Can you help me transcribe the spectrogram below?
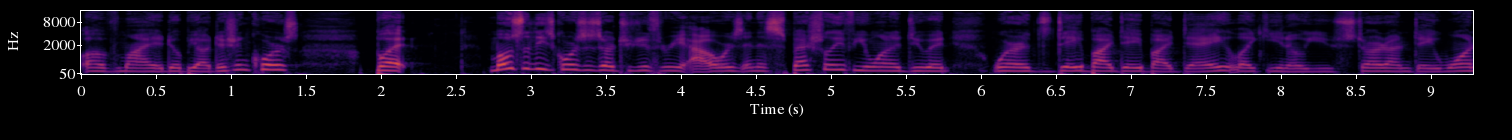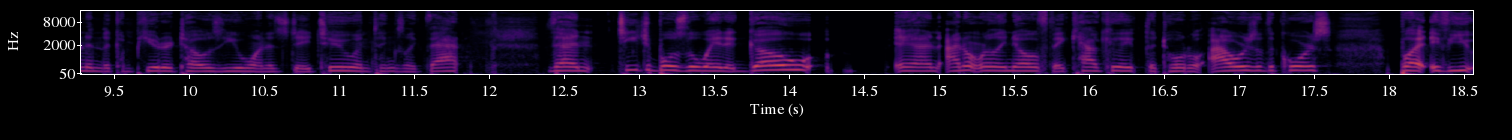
of my Adobe Audition course, but most of these courses are two to three hours, and especially if you want to do it where it's day by day by day, like you know, you start on day one and the computer tells you when it's day two and things like that, then Teachable is the way to go. And I don't really know if they calculate the total hours of the course, but if you,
